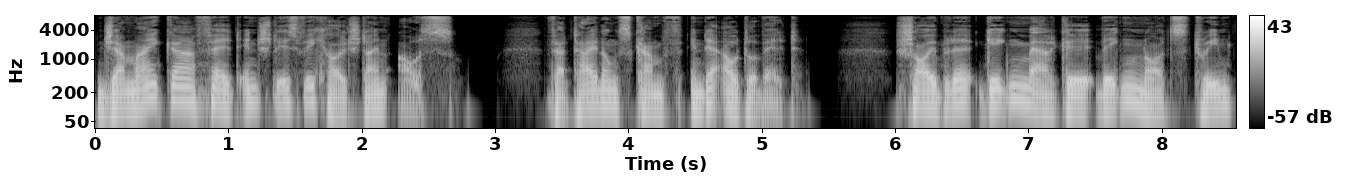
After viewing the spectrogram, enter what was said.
Jamaika fällt in Schleswig-Holstein aus. Verteilungskampf in der Autowelt. Schäuble gegen Merkel wegen Nord Stream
